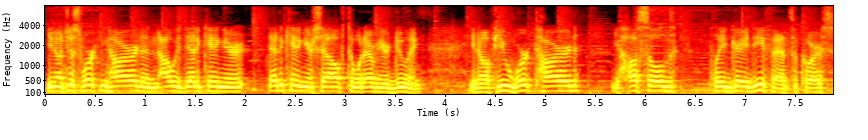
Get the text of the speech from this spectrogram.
you know, just working hard and always dedicating your dedicating yourself to whatever you're doing. You know, if you worked hard, you hustled, played great defense, of course,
